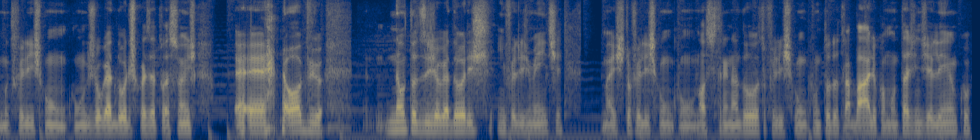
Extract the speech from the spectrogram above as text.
muito feliz com, com os jogadores, com as atuações. É, é óbvio, não todos os jogadores, infelizmente, mas estou feliz com, com o nosso treinador, estou feliz com, com todo o trabalho, com a montagem de elenco.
